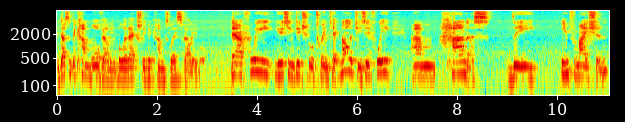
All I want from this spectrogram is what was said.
It doesn't become more valuable; it actually becomes less valuable. Now, if we using digital twin technologies, if we um, harness the information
